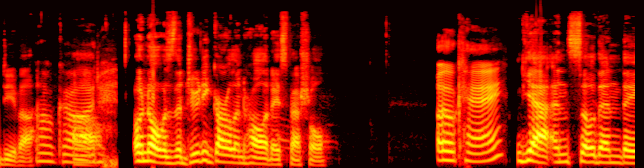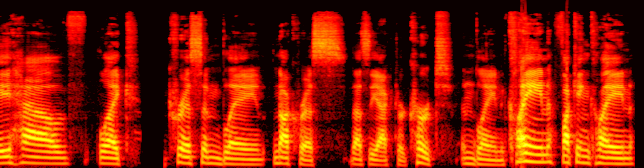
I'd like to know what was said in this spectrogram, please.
diva. Oh god. Um, oh no, it was the Judy Garland holiday special. okay. Yeah, and so then they have like Chris and Blaine, not Chris, that's the actor, Kurt and Blaine, Klaine, fucking Klaine.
